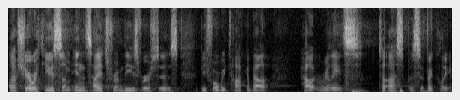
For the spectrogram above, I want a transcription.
uh, share with you some insights from these verses before we talk about how it relates to us specifically.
